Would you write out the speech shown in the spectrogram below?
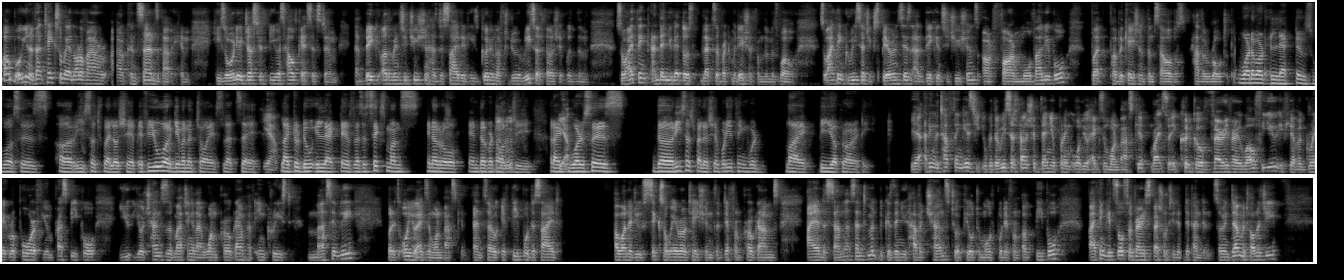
oh well you know that takes away a lot of our, our concerns about him. He's already adjusted to the us healthcare system. A big other institution has decided he's good enough to do a research fellowship with them. So i think and then you get those letters of recommendation from them as well. So i think research experiences at big institutions are far more valuable but publications themselves have a role to play. What about electives versus a research fellowship? If you were given a choice let's say yeah. like to do electives let's say six months in a row in dermatology mm-hmm. right yeah. versus the research fellowship, what do you think would like be your priority? Yeah, I think the tough thing is you, with the research fellowship, then you're putting all your eggs in one basket, right? So it could go very, very well for you if you have a great rapport, if you impress people, you your chances of matching in that one program have increased massively. But it's all your eggs in one basket, and so if people decide, I want to do six away rotations at different programs, I understand that sentiment because then you have a chance to appeal to multiple different uh, people. I think it's also very specialty dependent. So in dermatology,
